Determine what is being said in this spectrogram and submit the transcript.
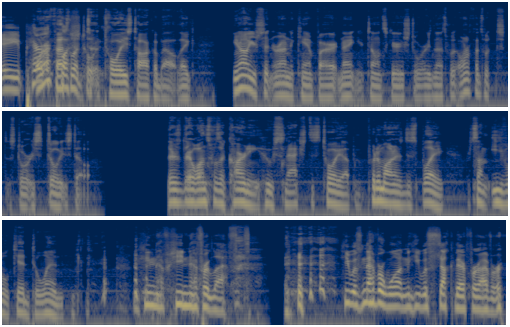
a I pair wonder of if that's plush what t- toys. toys talk about. Like, you know, you're sitting around a campfire at night and you're telling scary stories. And that's what I wonder if that's what t- stories toys tell. There's there once was a carny who snatched this toy up and put him on his display for some evil kid to win. he never he never left. He was never won. He was stuck there forever.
